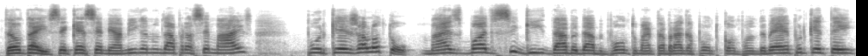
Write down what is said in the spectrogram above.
Então tá aí, você quer ser minha amiga, não dá para ser mais, porque já lotou. Mas pode seguir www.martabraga.com.br porque tem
